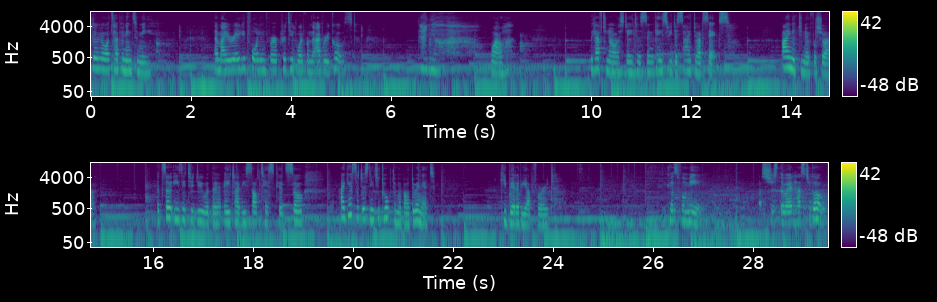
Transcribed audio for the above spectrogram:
I don't know what's happening to me. Am I really falling for a pretty boy from the Ivory Coast? Daniel. Wow. We have to know our status in case we decide to have sex. I need to know for sure. It's so easy to do with the HIV self-test kits, so I guess I just need to talk to him about doing it. He better be up for it. Because for me, that's just the way it has to go.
